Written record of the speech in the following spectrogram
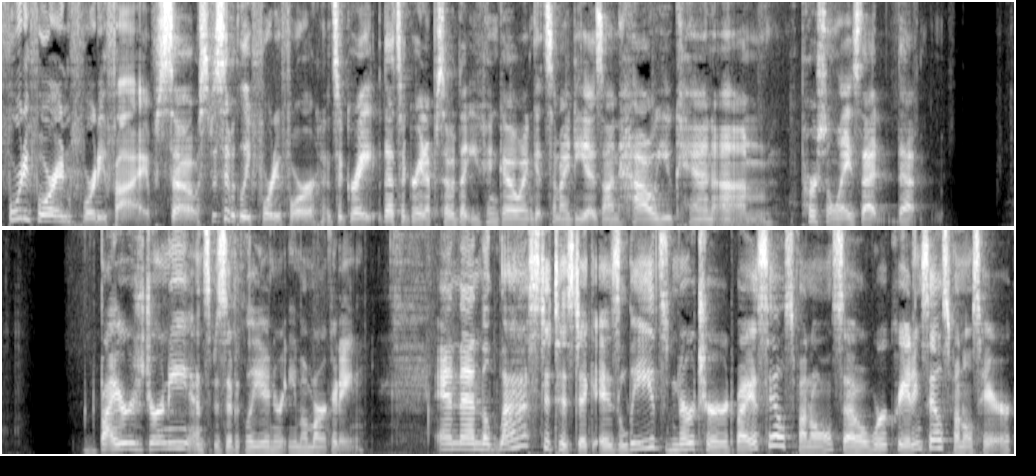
44 and 45. So, specifically 44. It's a great that's a great episode that you can go and get some ideas on how you can um, personalize that that buyer's journey and specifically in your email marketing. And then the last statistic is leads nurtured by a sales funnel. So we're creating sales funnels here,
